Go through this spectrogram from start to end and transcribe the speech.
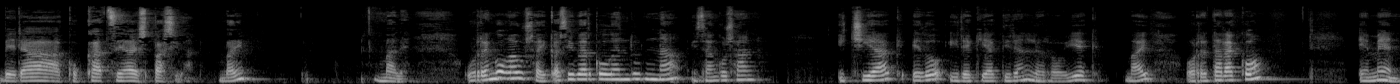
bera kokatzea espazioan, bai? Bale. Urrengo gauza ikasi beharko genduna, izango zan, itxiak edo irekiak diren lerroiek, bai? Horretarako hemen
